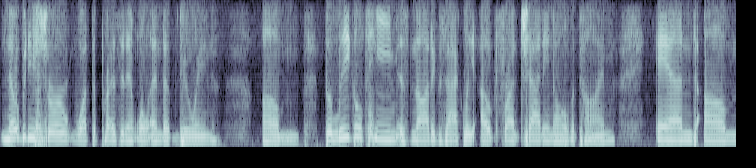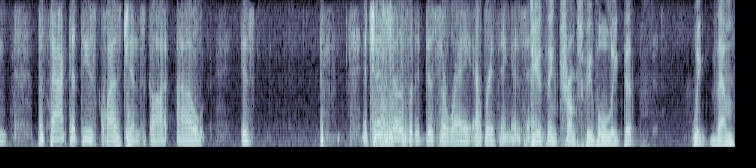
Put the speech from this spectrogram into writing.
nobody's sure what the president will end up doing. Um, the legal team is not exactly out front chatting all the time, and um, the fact that these questions got out is it just shows what a disarray everything is. In. Do you think Trump's people leaked it? Leaked them?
